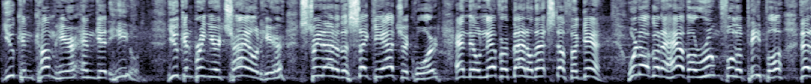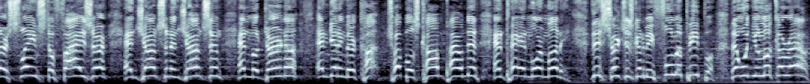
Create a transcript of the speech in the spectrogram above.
you can come here and get healed. You can bring your child here straight out of the psychiatric ward and they'll never battle that stuff again. We're not going to have a room full of people that are slaves to Pfizer and Johnson and Johnson and Moderna and getting their co- troubles compounded and paying more money. This church is going to be full of people that when you look around,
